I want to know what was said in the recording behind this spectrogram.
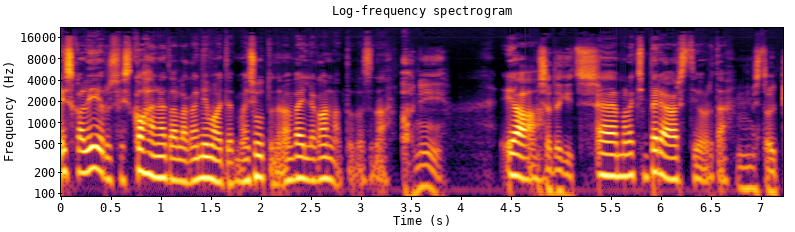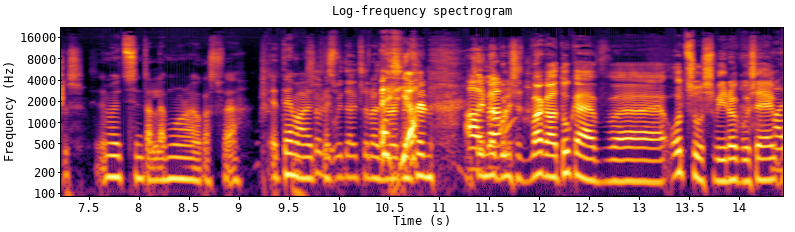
eskaleerus vist kahe nädalaga niimoodi, et ma ei suutnud enam välja kannatada seda. ah nii jaa. mis sa tegid siis? Äh, ma läksin perearsti juurde. mis ta ütles? ma ütlesin talle, mul on ajukasvaja ja tema Sorry, ütles. või ta ütles, et see on, see on nagu lihtsalt väga tugev äh, otsus või nagu see, ma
